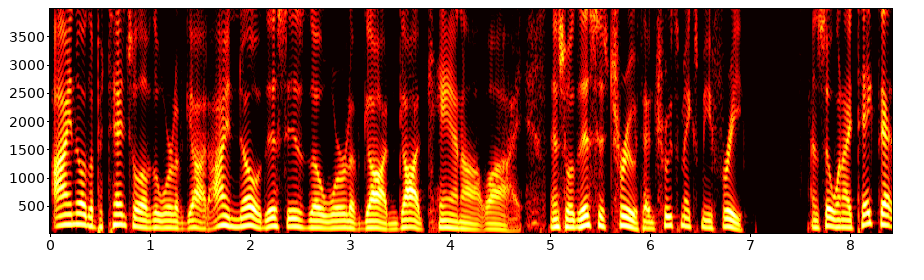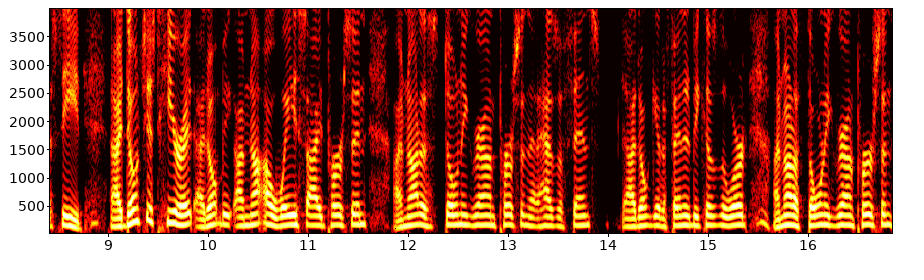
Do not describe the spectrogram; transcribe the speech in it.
I know the potential of the Word of God. I know this is the Word of God, and God cannot lie. And so this is truth, and truth makes me free. And so when I take that seed, and I don't just hear it, I don't be, I'm not a wayside person. I'm not a stony ground person that has offense. I don't get offended because of the word. I'm not a thorny ground person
